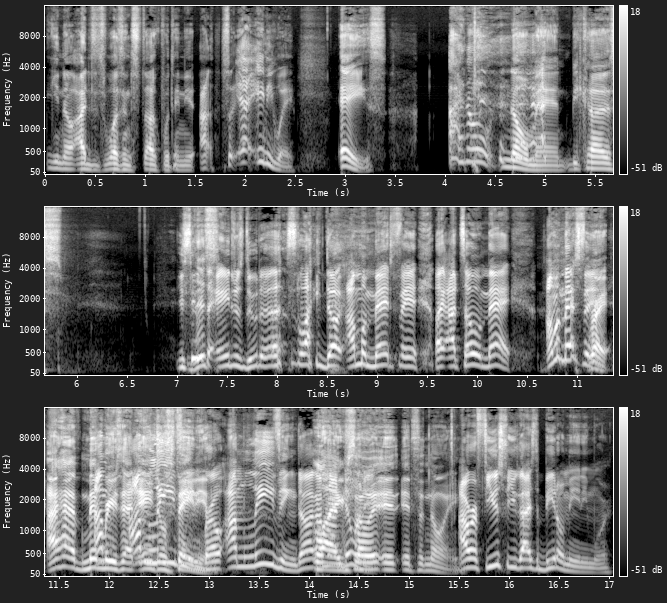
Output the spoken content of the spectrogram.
you know, I just wasn't stuck with any. I, so yeah. Anyway, A's. I don't know, man, because You see This- what the Angels do to us? Like, dog, I'm a Met fan. Like I told Matt, I'm a Mets fan. right, I have memories I'm, at I'm Angel leaving, Stadium, bro. I'm leaving, dog. Like I'm not so, it. it, it's annoying. I refuse for you guys to beat on me anymore.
